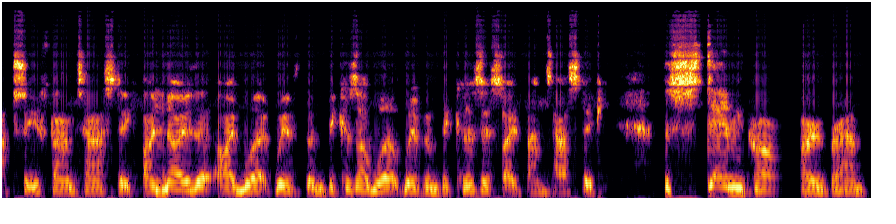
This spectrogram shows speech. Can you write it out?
absolutely fantastic. I know that I work with them because I work with them because they're so fantastic. The STEM program,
